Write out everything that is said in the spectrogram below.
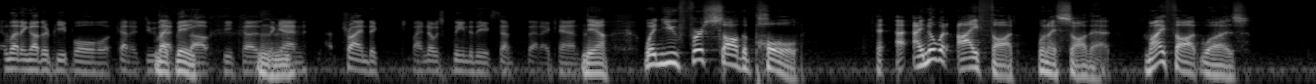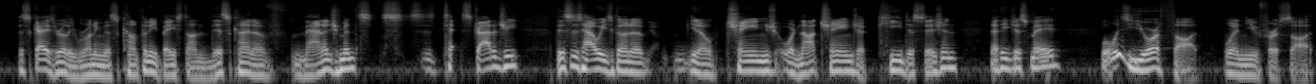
and letting other people kind of do Like that me. stuff because Mhm. again i'm trying to keep my nose clean to the extent that i can Yeah. When you first saw the poll, I, I know what I thought when I saw that. My thought was, this guy's really running this company based on this kind of management s- t- strategy. This is how he's going to, you know, change or not change a key decision that he just made. What was your thought when you first saw it?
